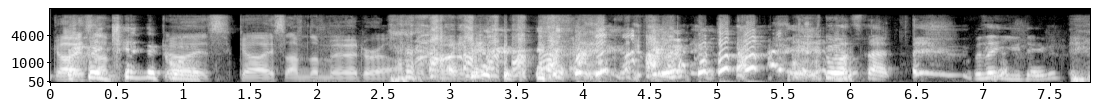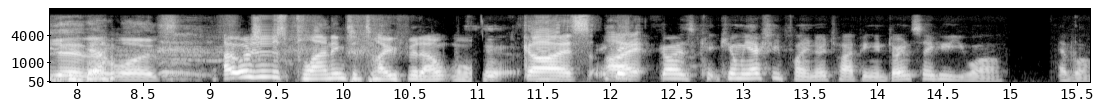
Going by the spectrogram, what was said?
guys, I'm, Get the guys, guys, I'm the murderer. I'm the murderer. What's that? Was that you, David? yeah, that was. I was just planning to type it out more. Guys, Okay, I. guys, can, can we actually play? No typing, and don't say who you are. Ever.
